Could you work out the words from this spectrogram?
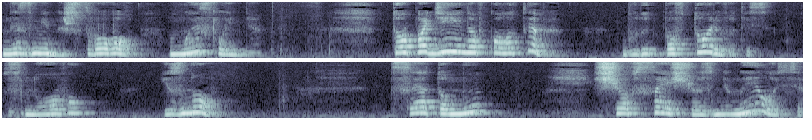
не зміниш свого мислення, то події навколо тебе будуть повторюватись знову і знову. Це тому, що все, що змінилося,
